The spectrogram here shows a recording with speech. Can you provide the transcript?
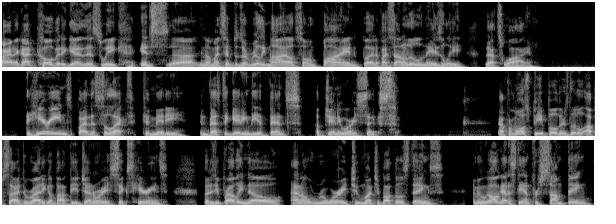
All right, I got COVID again this week. It's, uh, you know, my symptoms are really mild, so I'm fine. But if I sound a little nasally, that's why. The hearings by the Select Committee investigating the events of January 6th. Now, for most people, there's little upside to writing about the January 6th hearings. But as you probably know, I don't worry too much about those things. I mean, we all got to stand for something.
